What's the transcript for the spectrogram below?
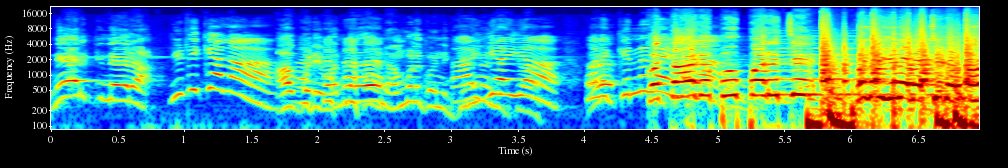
நேருக்கு நேரா. இடிக்கானா? அப்படி வந்தாலே நம்மளுக்கு கொஞ்சம் ஐயா ஐயா. உனக்கு இன்னும் கொத்தாக பூ பறிச்சு கொடையில வச்சிடவா?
